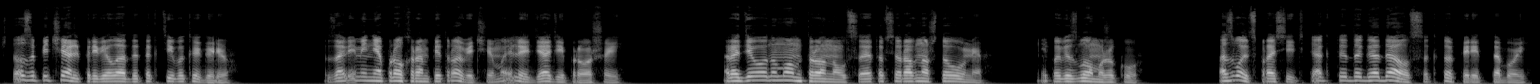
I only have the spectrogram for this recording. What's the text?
Что за печаль привела детектива к Игорю? Зови меня Прохором Петровичем или дядей Прошей. Родион умом тронулся, это все равно, что умер. Не повезло мужику. Позволь спросить, как ты догадался, кто перед тобой?»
